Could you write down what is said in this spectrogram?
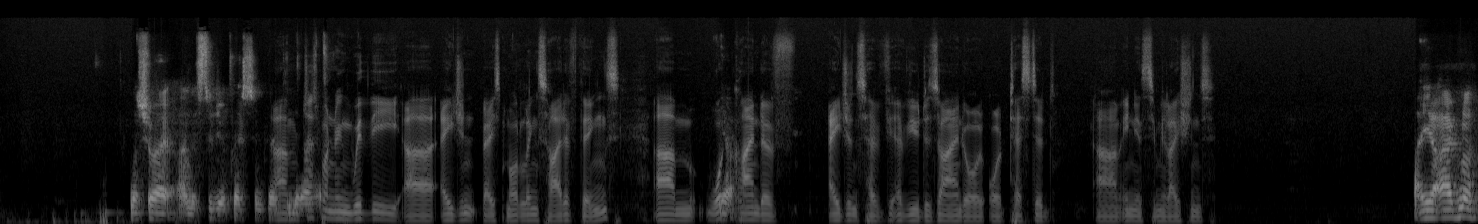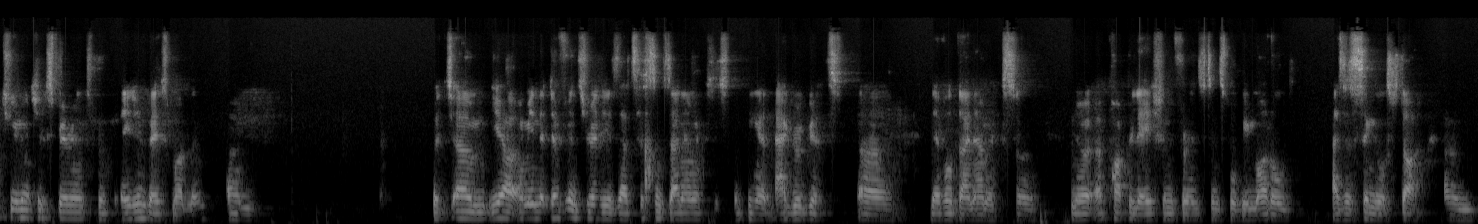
Not sure I understood your question. I'm um, just wondering, with the uh, agent-based modeling side of things, um, what yeah. kind of agents have have you designed or, or tested um, in your simulations? Uh, yeah, I have not too much experience with agent-based modeling. Um, but um, yeah, I mean, the difference really is that systems dynamics is looking at aggregate uh, level dynamics. So, you know, a population, for instance, will be modeled as a single stock, um,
